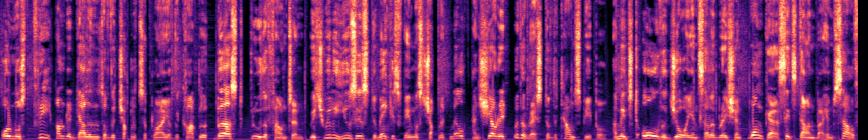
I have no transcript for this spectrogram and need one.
almost 300 gallons of the chocolate supply of the cartel burst through the fountain, which Willy uses to make his famous chocolate milk and share it with the rest of the townspeople. Amidst all the joy and celebration, Wonka sits down by himself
